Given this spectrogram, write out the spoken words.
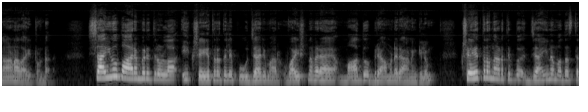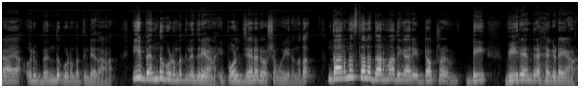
കാണാതായിട്ടുണ്ട്. ശൈവ പാരമ്പര്യത്തിലുള്ള ഈ ക്ഷേത്രത്തിലെ പൂജാരിമാർ വൈഷ്ണവരായ മാധവ ബ്രാഹ്മണരാണെങ്കിലും ക്ഷേത്ര നടത്തിപ്പ് ജൈന മതസ്ഥരായ ഒരു ബന്ധു കുടുംബത്തിന്റെതാണ്. ഈ ബന്ധു കുടുംബത്തിനെതിരെയാണ് ഇപ്പോൾ ജനരോഷം ഉയരുന്നത്. ധർമ്മസ്ഥല ധർമാധികാരി ഡോക്ടർ ഡി വീരേന്ദ്ര ഹെഗഡെയാണ്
